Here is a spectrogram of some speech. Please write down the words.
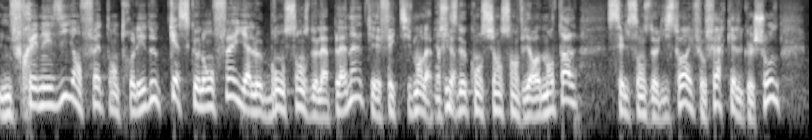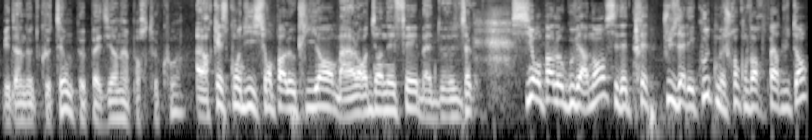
une frénésie en fait entre les deux. Qu'est-ce que l'on fait? Il y a le bon sens de la planète, il y a effectivement la Bien prise sûr. de conscience environnementale, c'est le sens de l'histoire, il faut faire quelque chose, mais d'un autre côté, on ne peut pas dire n'importe quoi. Alors qu'est-ce qu'on dit? Si on parle aux clients bah, On leur dit en effet, bah, de, si on parle aux gouvernants, c'est d'être peut-être plus à l'écoute, mais je crois qu'on va reperdre du temps,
